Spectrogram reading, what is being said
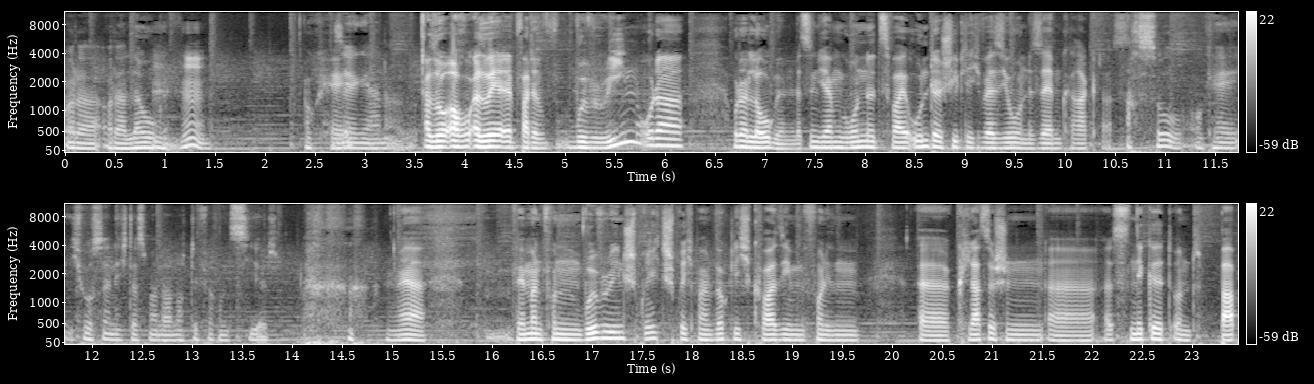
Oder, oder Logan. Mhm. Okay. Sehr gerne. Also, also auch, also warte, Wolverine oder, oder Logan? Das sind ja im Grunde zwei unterschiedliche Versionen desselben Charakters. Ach so, okay. Ich wusste nicht, dass man da noch differenziert. ja. Wenn man von Wolverine spricht, spricht man wirklich quasi von diesem äh, klassischen äh, Snicket und Bub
